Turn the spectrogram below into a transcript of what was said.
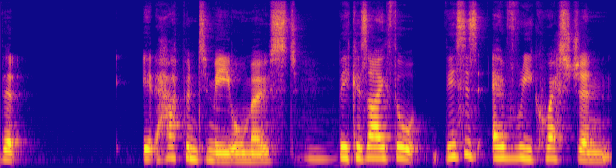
that it happened to me almost Mm. because I thought this is every question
